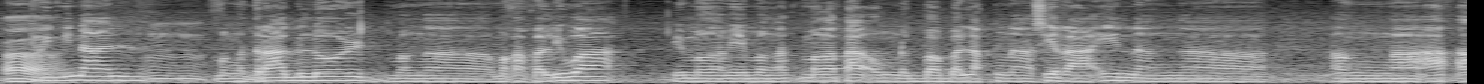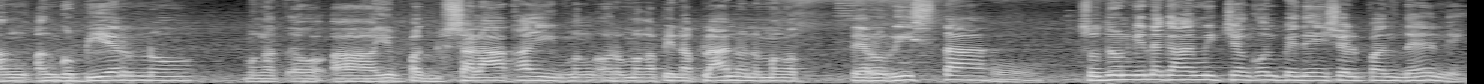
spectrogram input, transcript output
Ah. kriminal, mga drug lord, mga makakaliwa, yung mga may mga mga taong nagbabalak na sirain ang ah, ang, ah, ang ang gobyerno, mga ah, yung pagsalakay mga, or mga pinaplano ng mga terorista. So doon ginagamit yung confidential fund na yan eh.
